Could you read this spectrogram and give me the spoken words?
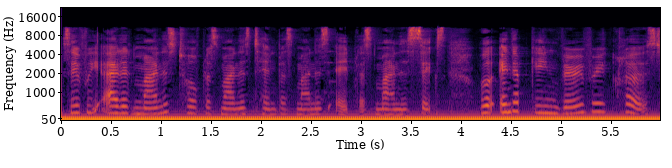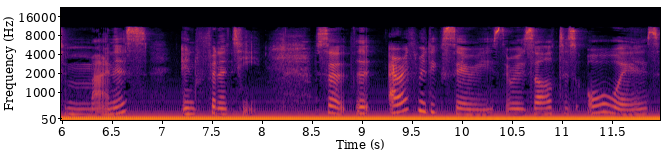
So if we added minus 12 plus minus 10 plus minus 8 plus minus 6, we'll end up getting very, very close to minus infinity. So the arithmetic series, the result is always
